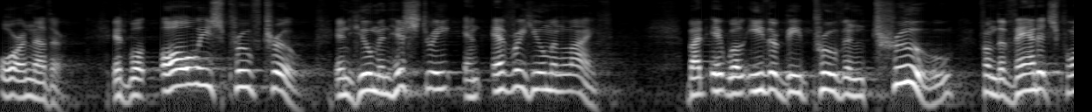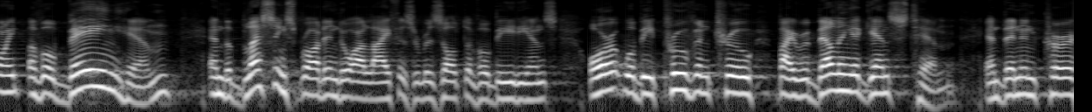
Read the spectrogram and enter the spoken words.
or another. It will always prove true in human history and every human life. But it will either be proven true from the vantage point of obeying Him and the blessings brought into our life as a result of obedience, or it will be proven true by rebelling against Him and then incur,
